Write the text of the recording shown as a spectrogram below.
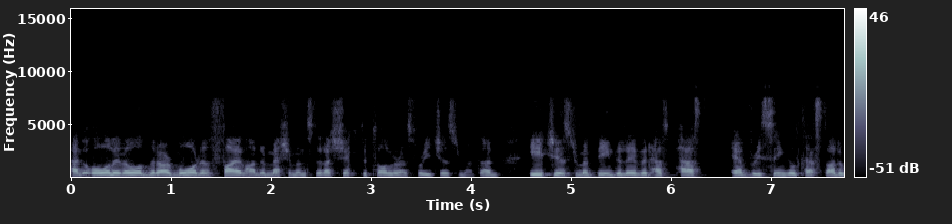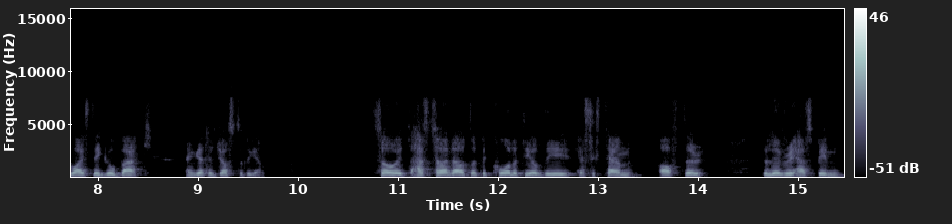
And all in all, there are more than 500 measurements that are checked to tolerance for each instrument. And each instrument being delivered has passed every single test. Otherwise, they go back and get adjusted again. So it has turned out that the quality of the SX10 after delivery has been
